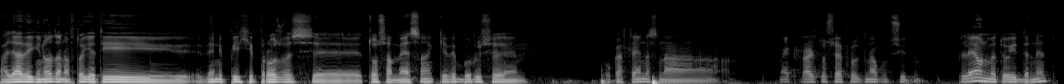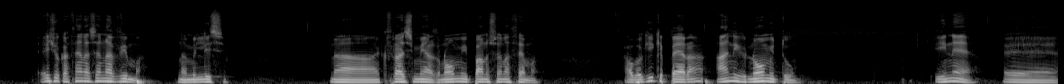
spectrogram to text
Παλιά δεν γινόταν αυτό γιατί δεν υπήρχε πρόσβαση σε τόσα μέσα και δεν μπορούσε ο καθένας να, να εκφράζει τόσο εύκολα την άποψή του. Πλέον με το ίντερνετ έχει ο καθένας ένα βήμα να μιλήσει, να εκφράσει μια γνώμη πάνω σε ένα θέμα. Από εκεί και πέρα, αν η γνώμη του είναι ε,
